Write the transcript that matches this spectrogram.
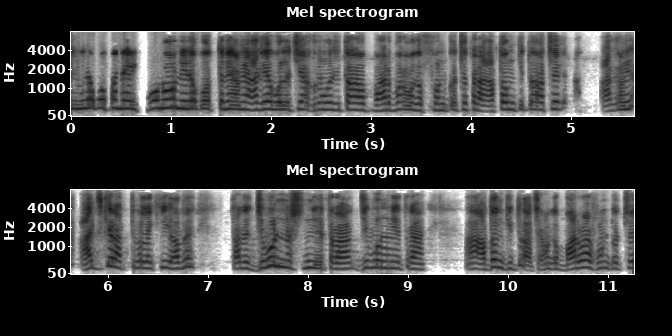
নিরাপত্তা নেই কোনো নিরাপত্তা নেই। আমি আগে বলেছি এখন বলছি তারা বারবার আমাকে ফোন করছে তারা আতঙ্কিত আছে। আগামী আজকে রাত্রিবেলা কি হবে তাদের জীবন নিয়ে তারা জীবন নিয়ে তারা আতঙ্কিত আছে। আমাকে বারবার ফোন করছে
